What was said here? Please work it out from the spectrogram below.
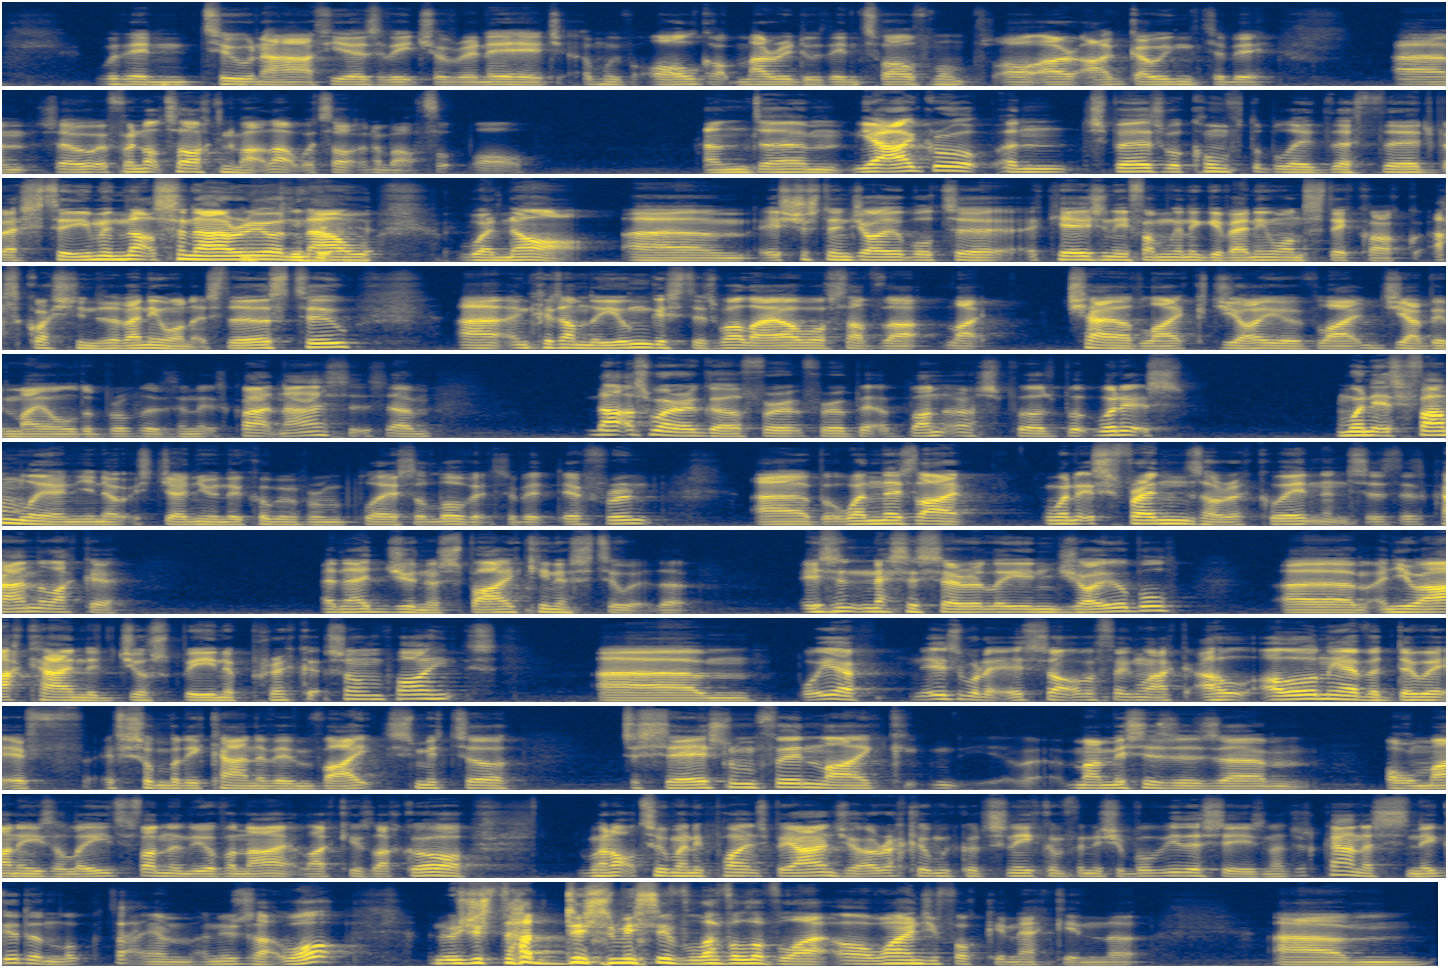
within two and a half years of each other in age, and we've all got married within twelve months, or are, are going to be. Um, so if we're not talking about that, we're talking about football. And um, yeah, I grew up and Spurs were comfortably the third best team in that scenario. And now Yeah. we're not. Um, it's just enjoyable to occasionally, if I'm going to give anyone stick or ask questions of anyone, it's those two. Uh, and because I'm the youngest as well, I always have that like childlike joy of like jabbing my older brothers, and it's quite nice. It's um, that's where I go for for a bit of banter, I suppose. But when it's when it's family and you know it's genuinely coming from a place of love, it's a bit different. Uh, but when there's like when it's friends or acquaintances, there's kind of like a an edge and a spikiness to it that isn't necessarily enjoyable, um, and you are kind of just being a prick at some points. Um, but yeah, is what it is, sort of a thing. Like I'll I'll only ever do it if if somebody kind of invites me to to say something. Like my missus is um old man, he's a Leeds fan, and the other night, like he was like, "Oh, we're not too many points behind you. I reckon we could sneak and finish above you this season." I just kind of sniggered and looked at him, and he was like, "What?" And it was just that dismissive level of like, "Oh, wind your fucking neck in." That, um,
